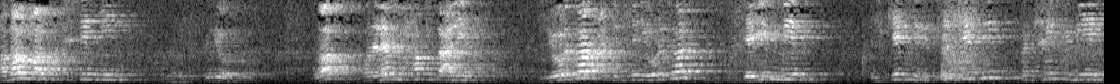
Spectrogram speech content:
هدمر فتحتين مين؟ اليوريتار خلاص وأنا لازم احافظ عليهم اليورتر عندي اثنين يوريتار جايين من الكدني الكدني فاتحين في مين؟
